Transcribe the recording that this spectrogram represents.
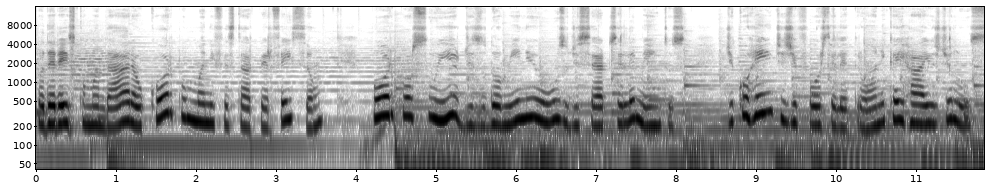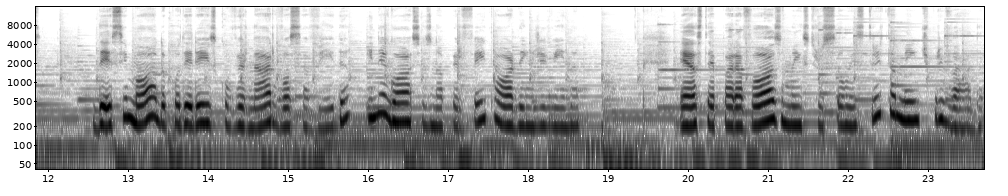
podereis comandar ao corpo manifestar perfeição, por possuirdes o domínio e o uso de certos elementos, de correntes de força eletrônica e raios de luz. Desse modo, podereis governar vossa vida e negócios na perfeita ordem divina. Esta é para vós uma instrução estritamente privada,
